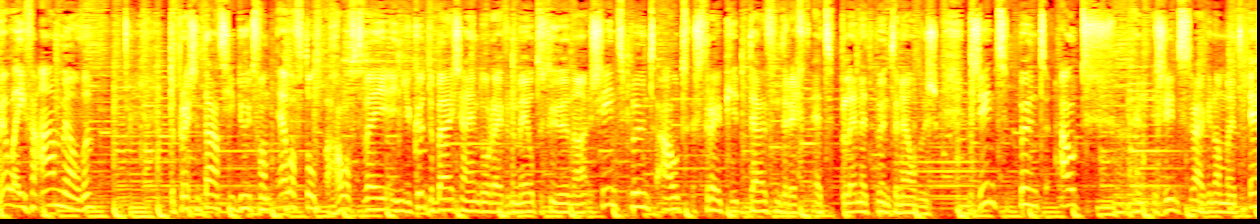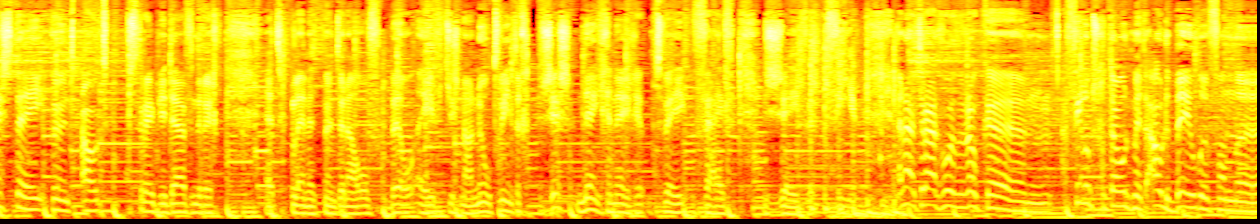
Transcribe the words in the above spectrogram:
wel even aanmelden. De presentatie duurt van 11 tot half 2 en je kunt erbij zijn door even een mail te sturen naar sint.oud-duivendrecht.planet.nl. Dus sint.oud en sint schrijf je dan met st.oud-duivendrecht.planet.nl of bel eventjes naar 020 699 2574. En uiteraard worden er ook uh, films getoond met oude beelden van uh,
